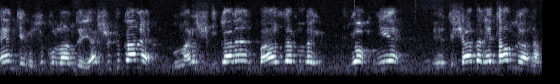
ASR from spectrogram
En temizi kullandığı yer sucukhane. Bunların sucukhanenin bazılarında yok. Niye? E, dışarıdan et almıyor adam.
